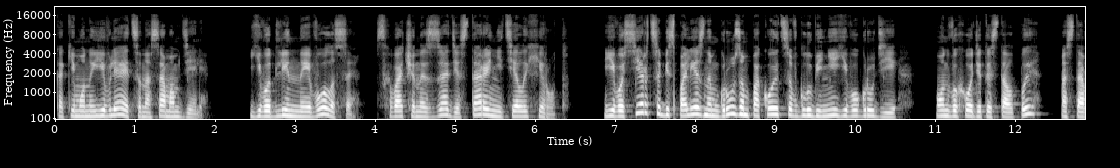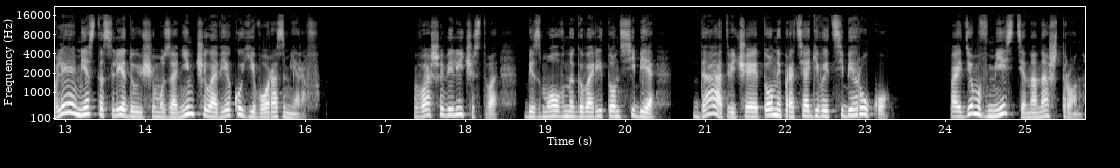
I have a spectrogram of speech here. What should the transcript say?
каким он и является на самом деле. Его длинные волосы схвачены сзади старый нетелый херут. Его сердце бесполезным грузом покоится в глубине его груди. Он выходит из толпы, оставляя место следующему за ним человеку его размеров. «Ваше Величество», — безмолвно говорит он себе. «Да», — отвечает он и протягивает себе руку. «Пойдем вместе на наш трон».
